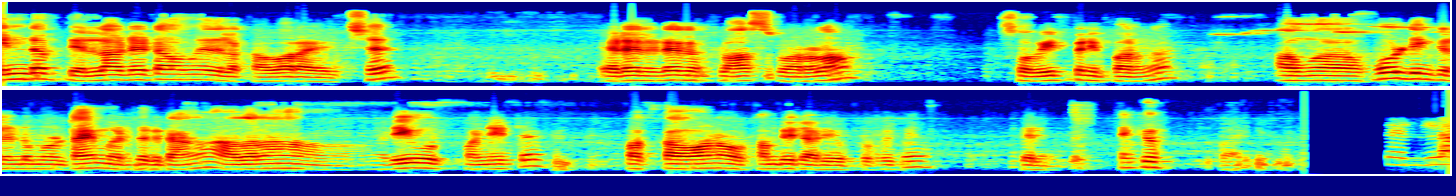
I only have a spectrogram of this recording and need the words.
இன்டெப்த் எல்லா டேட்டாவுமே இதில் கவர் ஆயிடுச்சு. இடையில இடையில ஃப்ளாஸ் வரலாம். ஸோ வெயிட் பண்ணி பாருங்கள் அவங்க ஹோல்டிங்க்கு ரெண்டு மூணு டைம் எடுத்துக்கிட்டாங்க. அதெல்லாம் ரீஒர்க் பண்ணிவிட்டு பக்காவான ஒரு கம்ப்ளீட் ஆடியோ போட்டிருக்கு கேளுங்க தேங்க்யூ பாய் சைடுல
